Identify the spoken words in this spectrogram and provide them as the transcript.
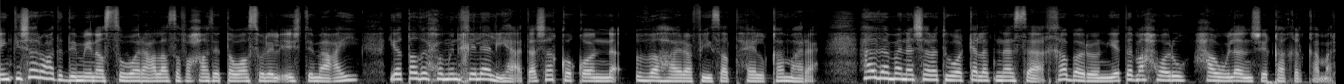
انتشار عدد من الصور على صفحات التواصل الاجتماعي يتضح من خلالها تشقق ظهر في سطح القمر. هذا ما نشرته وكالة ناسا خبر يتمحور حول انشقاق القمر.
